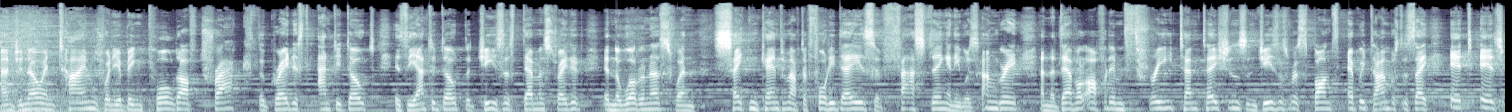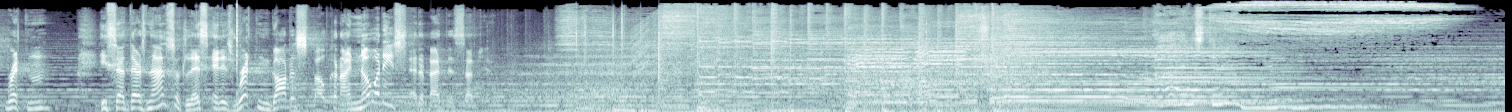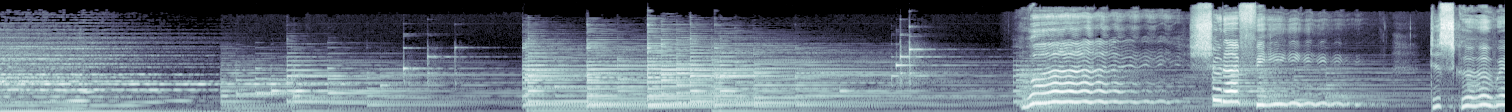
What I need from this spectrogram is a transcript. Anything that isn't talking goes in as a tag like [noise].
And you know, in times when you're being pulled off track, the greatest antidote is the antidote that Jesus demonstrated in the wilderness when Satan came to him after 40 days of fasting and he was hungry, and the devil offered him three temptations. And Jesus' response every time was to say, It is written. He said, There's an answer to this. It is written. God has spoken. I know what he said about this subject. Discouraged.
